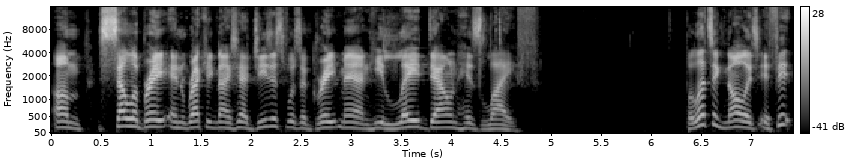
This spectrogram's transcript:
um, celebrate and recognize, yeah, Jesus was a great man. He laid down his life. But let's acknowledge if it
